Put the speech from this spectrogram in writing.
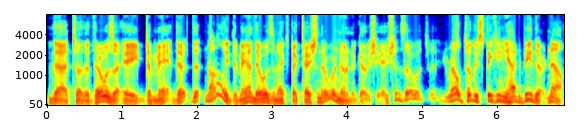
that uh, that there was a, a demand. That not only demand, there was an expectation. There were no negotiations. There was, relatively speaking, you had to be there. Now,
